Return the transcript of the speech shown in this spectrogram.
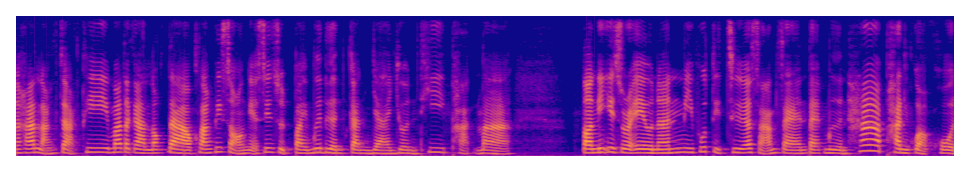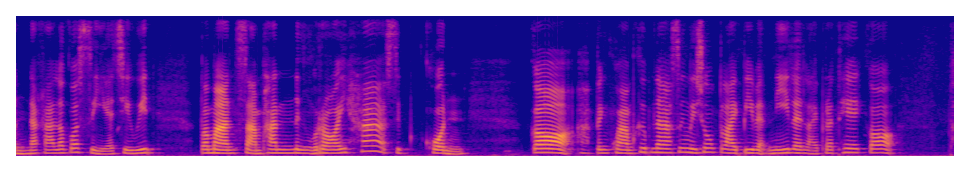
นะคะ หลังจากที่มาตรการล็อกดาวน์ครั้งที่ 2 เนี่ย สิ้นสุดไปเมื่อเดือนกันยายนที่ผ่านมา ตอนนี้อิสราเอลนั้นมีผู้ติดเชื้อ 385,000 กว่าคนนะคะ แล้วก็เสียชีวิตประมาณ 3,150 คน ก็อะเป็นความคืบหน้าซึ่งในช่วงปลายปีแบบนี้หลาย ๆ ประเทศก็ท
